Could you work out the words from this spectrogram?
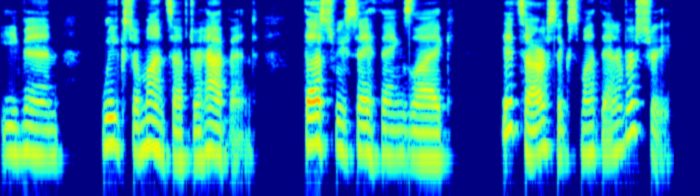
even weeks or months after it happened. Thus, we say things like, It's our six month anniversary.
